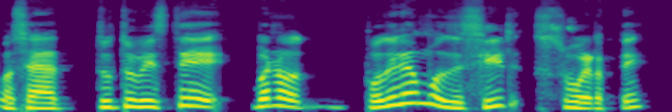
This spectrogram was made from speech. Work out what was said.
O sea, tú tuviste, bueno, podríamos decir suerte,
